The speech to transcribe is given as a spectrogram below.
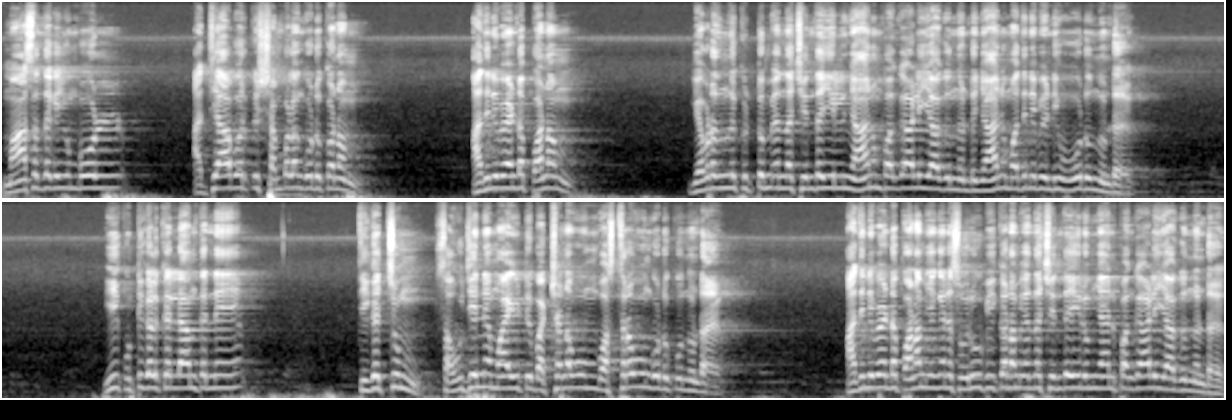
മാസം തികയുമ്പോൾ അധ്യാപകർക്ക് ശമ്പളം കൊടുക്കണം. അതിനുവേണ്ട പണം എവിടെ നിന്ന് കിട്ടും എന്ന ചിന്തയിൽ ഞാനും പങ്കാളിയാകുന്നുണ്ട്. ഞാനും അതിനു വേണ്ടി ഓടുന്നുണ്ട്. ഈ കുട്ടികൾക്കെല്ലാം തന്നെ തികച്ചും സൗജന്യമായിട്ട് ഭക്ഷണവും വസ്ത്രവും കൊടുക്കുന്നുണ്ട്. അതിനുവേണ്ട പണം എങ്ങനെ സ്വരൂപിക്കണം എന്ന ചിന്തയിലും ഞാൻ പങ്കാളിയാകുന്നുണ്ട്.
